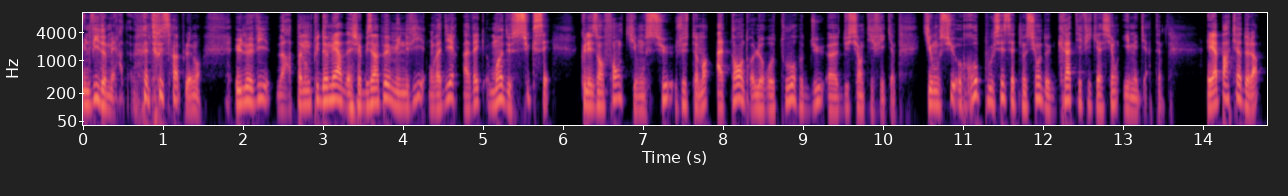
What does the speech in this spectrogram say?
une vie de merde, tout simplement. Une vie, bah, pas non plus de merde, j'abuse un peu, mais une vie, on va dire, avec moins de succès que les enfants qui ont su justement attendre le retour du, euh, scientifique, qui ont su repousser cette notion de gratification immédiate. Et à partir de là,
